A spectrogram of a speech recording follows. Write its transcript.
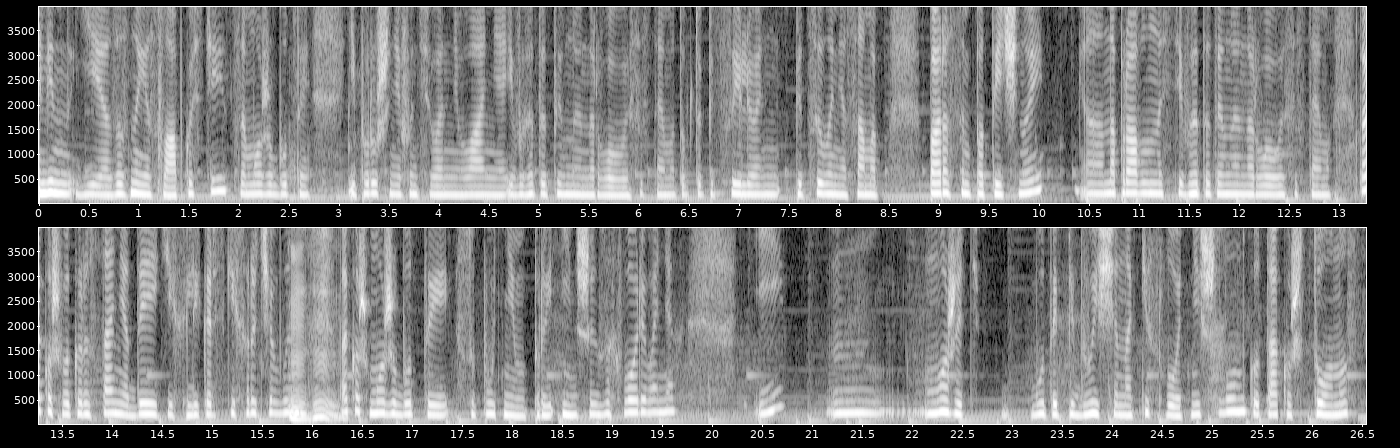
він є зазнає слабкості, це може бути і порушення функціонування і вегетативної нервової системи, тобто підсилювання, підсилення саме парасимпатичної направленості вегетативної нервової системи, також використання деяких лікарських речовин, Мгм. також може бути супутнім при інших захворюваннях, і м, можуть бути підвищена кислотність шлунку, також тонус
